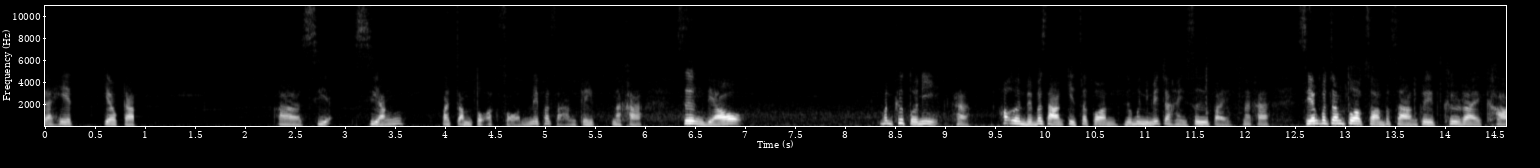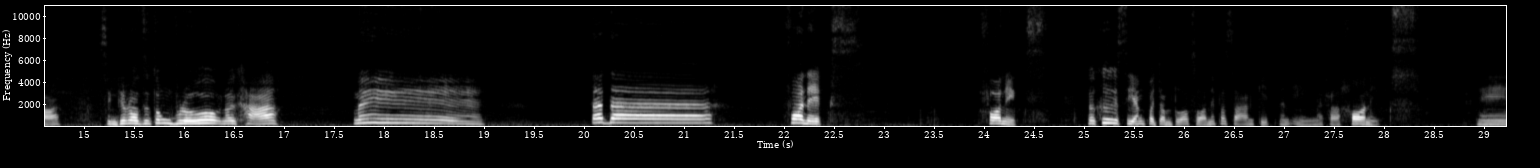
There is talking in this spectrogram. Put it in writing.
จะเฮ็ดเกี่ยวกับเสียเสียงประจำตัวอักษรในภาษาอังกฤษนะคะ ซึ่งเดี๋ยวมันคือตัวนี้ค่ะเขาเอิ่นเป็นภาษาอังกฤษก่อนเดี๋ยวมันนี้ไม่จะให้ซื้อไปนะคะ เสียงประจำตัวอักษรภาษาอังกฤษคือไรคะสิ่งที่เราจะต้องรู้นะคะนี่ตาดา phonics phonics ก็คือเสียงประจำตัวอักษรในภาษาอังกฤษนั่นเองนะคะ phonics นี่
